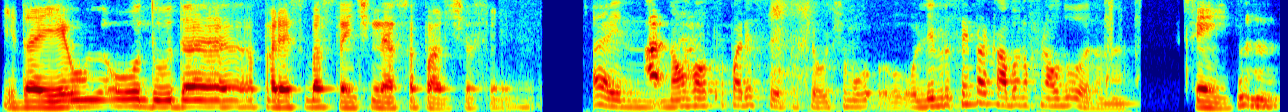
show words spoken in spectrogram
E daí o, o Duda aparece bastante nessa parte, assim. É, e ah. não volta a aparecer, porque o último. O livro sempre acaba no final do ano, né? Sim. Uhum.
